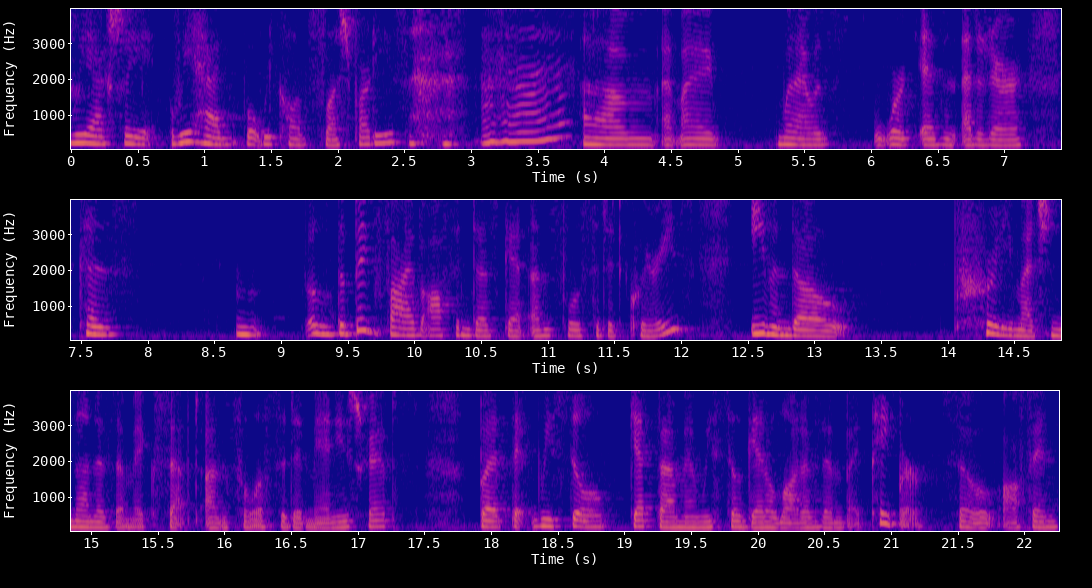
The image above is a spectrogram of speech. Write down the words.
We actually, we had what we called slush parties mm-hmm. um, at my, when I was work as an editor, because the big five often does get unsolicited queries, even though pretty much none of them accept unsolicited manuscripts, but that we still get them and we still get a lot of them by paper. So often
